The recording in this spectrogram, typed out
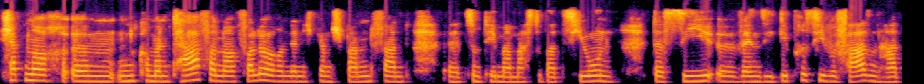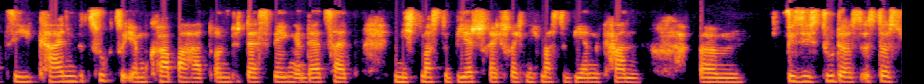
ich habe noch ähm, einen Kommentar von einer Followerin, den ich ganz spannend fand, äh, zum Thema Masturbation, dass sie, äh, wenn sie depressive Phasen hat, sie keinen Bezug zu ihrem Körper hat und deswegen in der Zeit nicht masturbiert, schrägstrich nicht masturbieren kann. Ähm, wie siehst du das? Ist das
